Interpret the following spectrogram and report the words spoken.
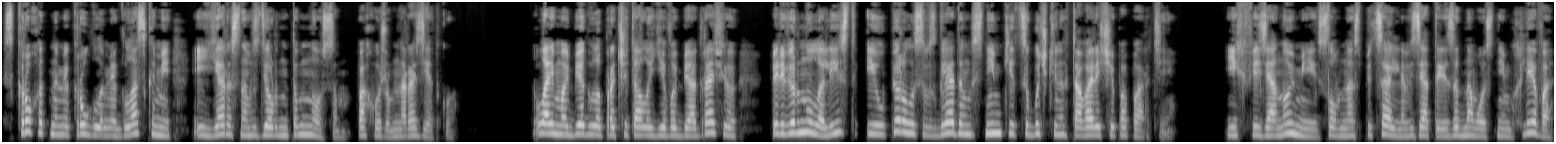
с крохотными круглыми глазками и яростно вздернутым носом, похожим на розетку. Лайма бегло прочитала его биографию, перевернула лист и уперлась взглядом в снимки Цыбучкиных товарищей по партии. Их физиономии, словно специально взятые из одного с ним хлева,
